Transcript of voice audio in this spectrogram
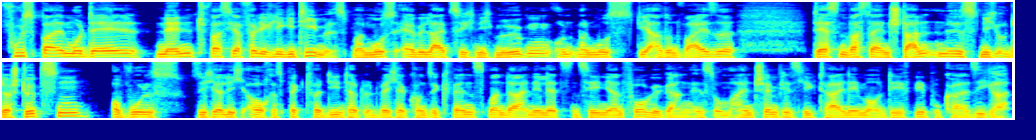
Fußballmodell nennt, was ja völlig legitim ist. Man muss RB Leipzig nicht mögen und man muss die Art und Weise dessen, was da entstanden ist, nicht unterstützen, obwohl es sicherlich auch Respekt verdient hat, mit welcher Konsequenz man da in den letzten zehn Jahren vorgegangen ist, um einen Champions League-Teilnehmer und DFB-Pokalsieger.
